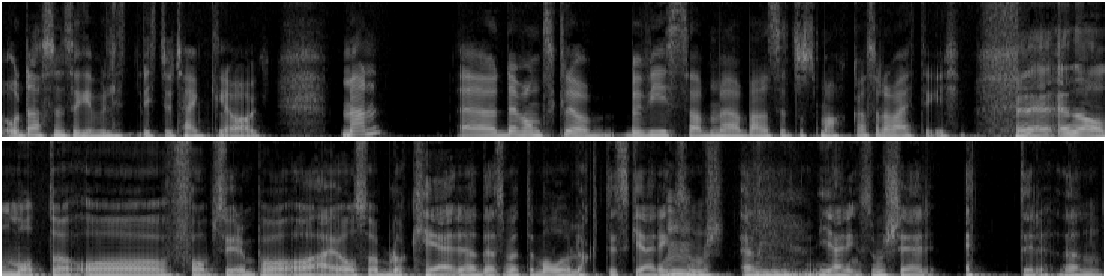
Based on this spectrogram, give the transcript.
Og det syns jeg er litt, litt utenkelig òg. Men uh, det er vanskelig å bevise med å bare sitte og smake, så det veit jeg ikke. Men en- en annen måte å få opp syren på, og er jo også å blokkere det som heter malolaktisk gjæring. Mm. Som, en gjæring som skjer etter den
